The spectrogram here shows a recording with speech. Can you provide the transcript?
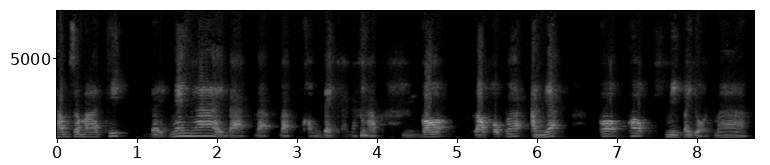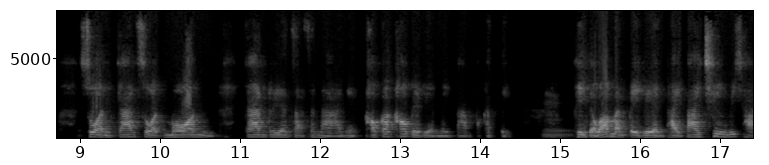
ทำสมาธิได้ง่าย ๆแบบแบบแบบของเด็กนะครับ ก็เราพบว่าอันเนี้ยก็ก็มีประโยชน์มาก ส่วนการสวดมนต์การเรียนศาสนาเนี่ยเขาก็เข้าไปเรียนในตามปกติเพียงแต่ว่ามันไปเรียนภายใต้ชื่อวิชา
